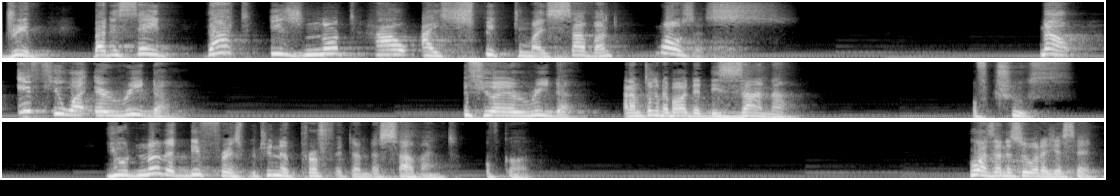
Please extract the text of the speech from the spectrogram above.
dream. But he said, That is not how I speak to my servant Moses. Now, if you are a reader, if you are a reader, and I'm talking about the designer of truth, you would know the difference between a prophet and a servant of God. Who has understood what I just said?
